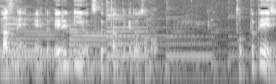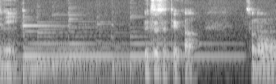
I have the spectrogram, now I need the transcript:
まずね、えーと、LP を作ったんだけどそのトップページに移すというかその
